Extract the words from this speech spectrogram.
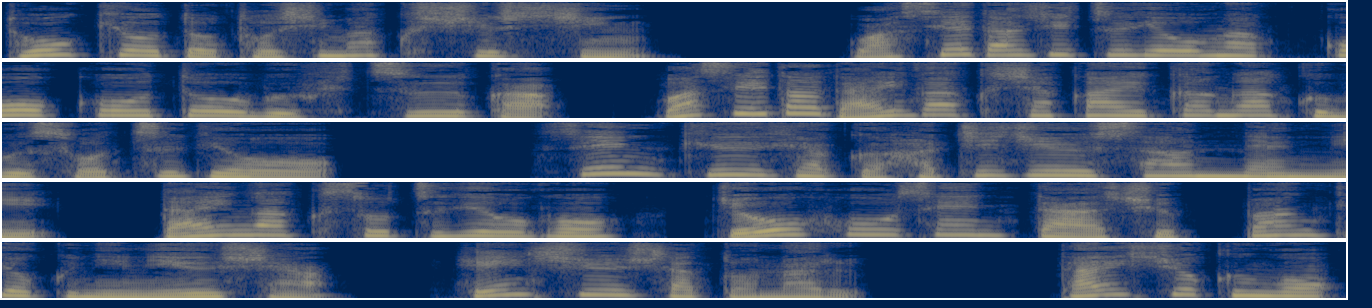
東京都豊島区出身、早稲田実業学校高等部普通科、早稲田大学社会科学部卒業。1983年に大学卒業後、情報センター出版局に入社、編集者となる。退職後、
